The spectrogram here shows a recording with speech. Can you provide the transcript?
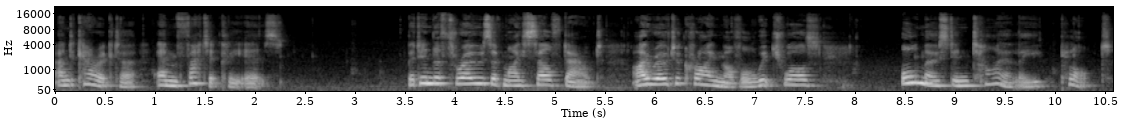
and character emphatically is. But in the throes of my self doubt, I wrote a crime novel which was almost entirely plot.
